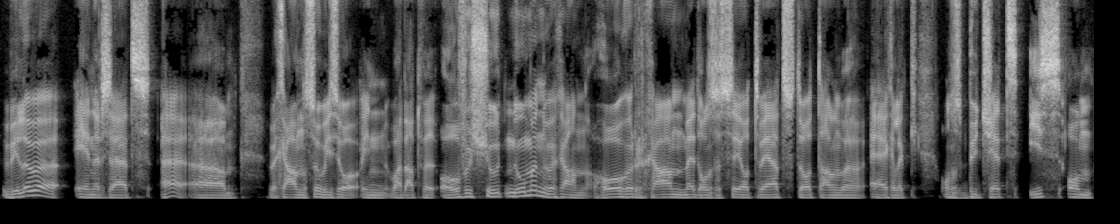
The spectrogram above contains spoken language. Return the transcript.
Willen we enerzijds, hè, ehm, we gaan sowieso in wat dat we overshoot noemen, we gaan hoger gaan met onze CO2-uitstoot dan we eigenlijk ons budget is om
